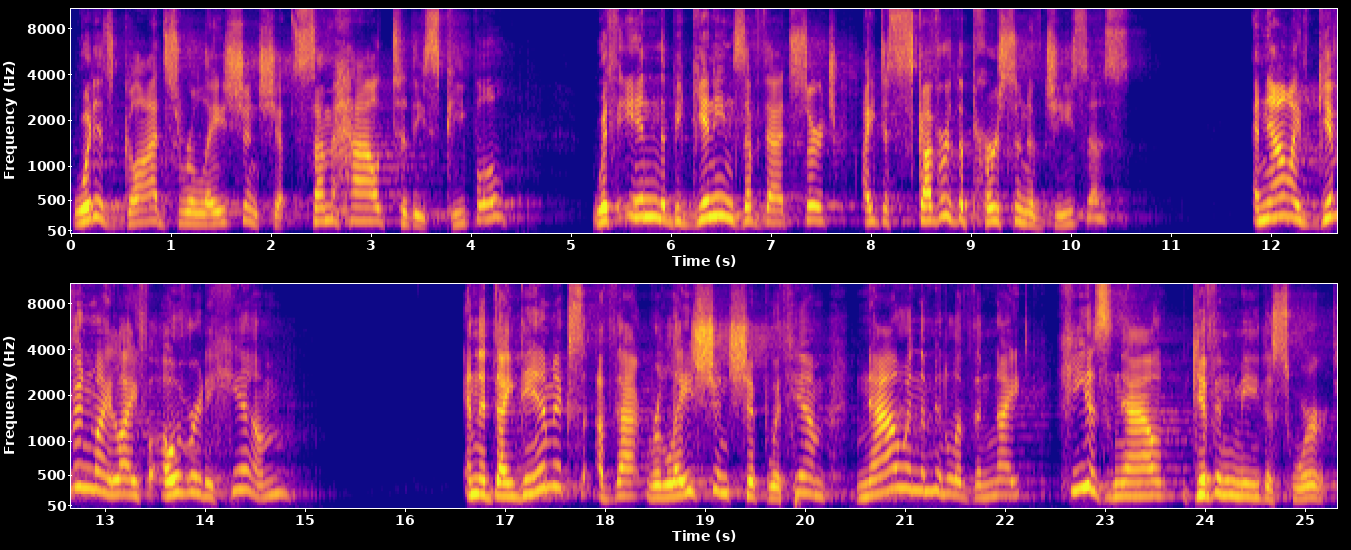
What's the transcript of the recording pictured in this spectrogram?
what is God's relationship somehow to these people Within the beginnings of that search, I discovered the person of Jesus. And now I've given my life over to Him. And the dynamics of that relationship with Him, now in the middle of the night, He has now given me this word.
